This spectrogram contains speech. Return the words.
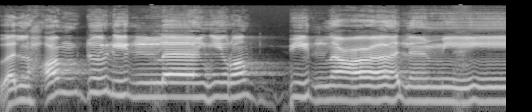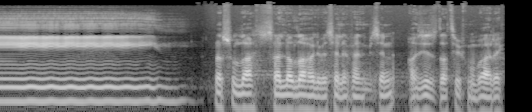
والحمد لله رب العالمين Resulullah sallallahu aleyhi ve sellem Efendimizin aziz, latif, mübarek,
